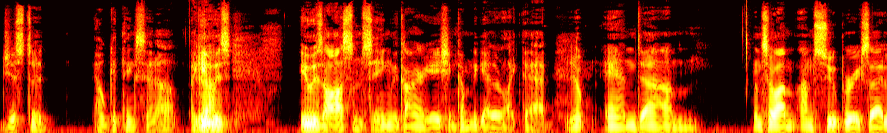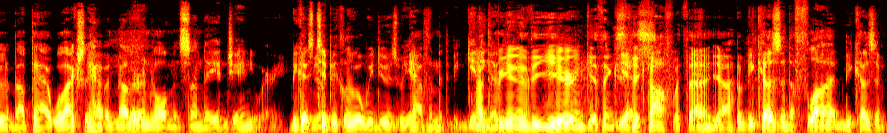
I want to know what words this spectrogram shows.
just to help get things set up. Like Yeah. it was it was awesome seeing the congregation come together like that. Yep. And um and so I'm I'm super excited about that. We'll actually have another involvement Sunday in January because typically what we do is we have them at the beginning At the of beginning the year. of the year and get things Yes. kicked off with that. And- yeah. But because of the flood, because of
